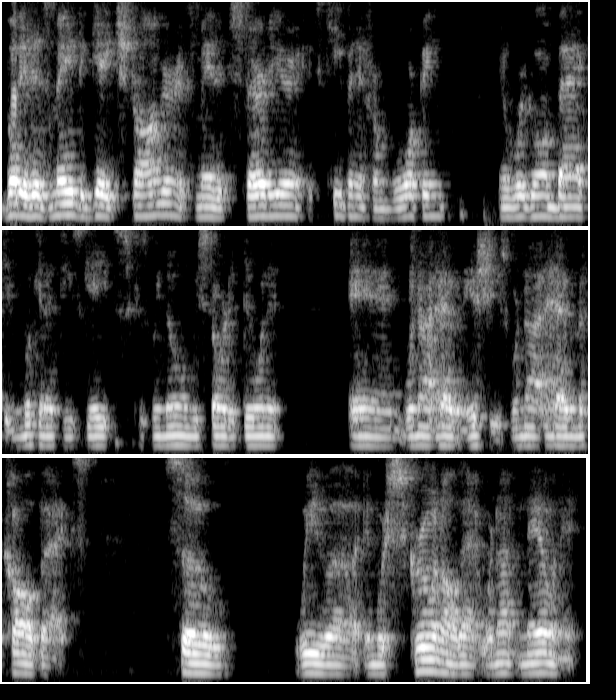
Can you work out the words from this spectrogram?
but it has made the gate stronger. It's made it sturdier. It's keeping it from warping. Know, we're going back and looking at these gates because we know when we started doing it, and we're not having issues. We're not having the callbacks. So we uh, and we're screwing all that. We're not nailing it.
